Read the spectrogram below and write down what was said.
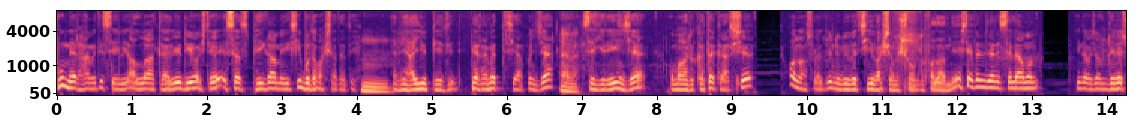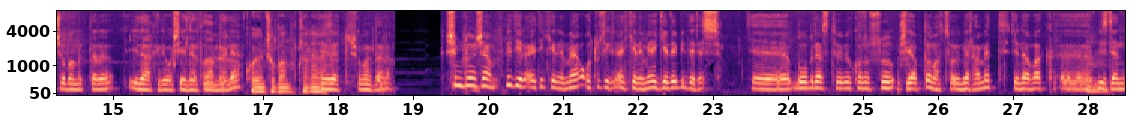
Bu merhameti sevgili allah Teala diyor işte esas peygamberlik şey burada başladı diyor. Hmm. Yani nihai bir merhamet şey yapınca Evet. sevgileyince o mahlukata karşı ondan sonra diyor nübüvvet şeyi başlamış oldu falan diye. İşte Efendimiz Aleyhisselam'ın yine hocam deve çobanlıkları ilahiri o şeyler falan böyle. Koyun çobanlıkları evet. Evet, çobanlıkları. Şimdi hocam bir diğer ayet-i kerime 38 ayet-i kerimeye gelebiliriz. Ee, bu biraz tövbe konusu şey yaptı ama tabii merhamet Cenab-ı Hak e, Hmm. bizden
